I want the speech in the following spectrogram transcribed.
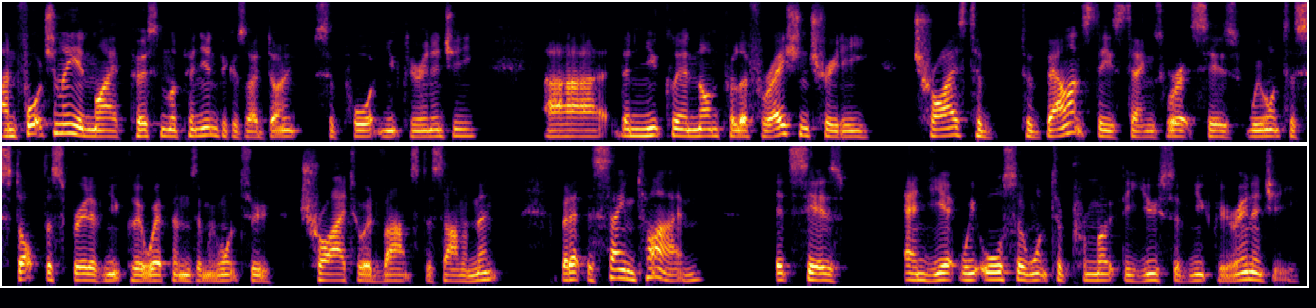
Unfortunately, in my personal opinion, because I don't support nuclear energy, uh, the Nuclear Non-Proliferation Treaty tries to, to balance these things where it says we want to stop the spread of nuclear weapons and we want to try to advance disarmament. But at the same time, it says, and yet we also want to promote the use of nuclear energy.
